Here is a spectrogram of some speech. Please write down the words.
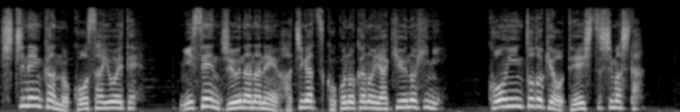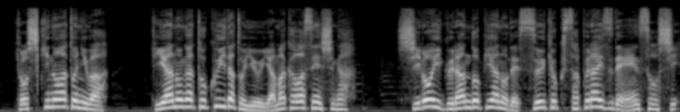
7年間の交際を得て2017年8月9日の野球の日に婚姻届を提出しました。挙式の後にはピアノが得意だという山川選手が白いグランドピアノで数曲サプライズで演奏し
